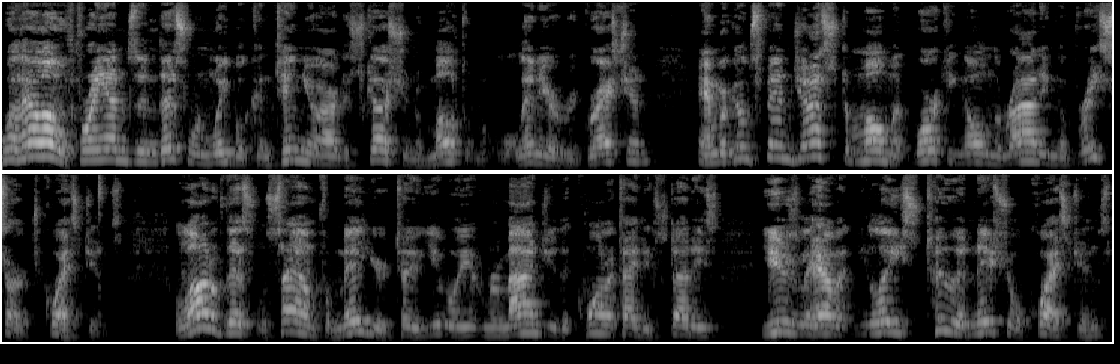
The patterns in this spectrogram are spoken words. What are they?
Well, hello, friends. In this one, we will continue our discussion of multiple linear regression, and we're going to spend just a moment working on the writing of research questions. A lot of this will sound familiar to you. We remind you that quantitative studies usually have at least two initial questions.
